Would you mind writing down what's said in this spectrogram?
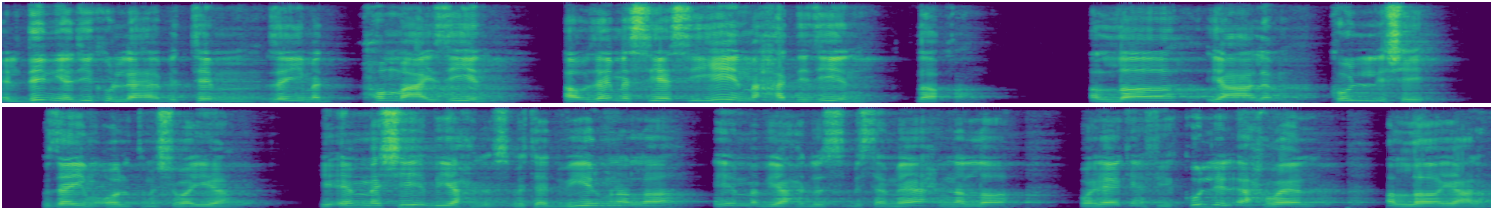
الدنيا دي كلها بتتم زي ما هم عايزين أو زي ما السياسيين محددين اطلاقا. الله يعلم كل شيء. وزي ما قلت من شوية يا إما شيء بيحدث بتدبير من الله يا إما بيحدث بسماح من الله. ولكن في كل الأحوال الله يعلم.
